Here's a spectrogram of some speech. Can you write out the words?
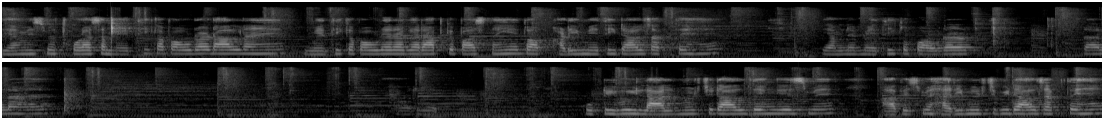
ये हम इसमें थोड़ा सा मेथी का पाउडर डाल रहे हैं। मेथी का पाउडर अगर आपके पास नहीं है तो आप खड़ी मेथी डाल सकते हैं। ये हमने मेथी का पाउडर डाला है। और ये कुटी हुई लाल मिर्च डाल देंगे इसमें। आप इसमें हरी मिर्च भी डाल सकते हैं।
